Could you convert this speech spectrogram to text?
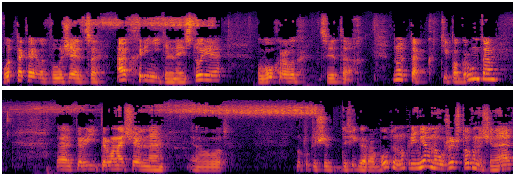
Вот такая вот получается охренительная история в охровых цветах. Ну, это так, типа грунта э, первоначальная. Вот. Ну, тут еще дофига работы, но примерно уже что-то начинает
